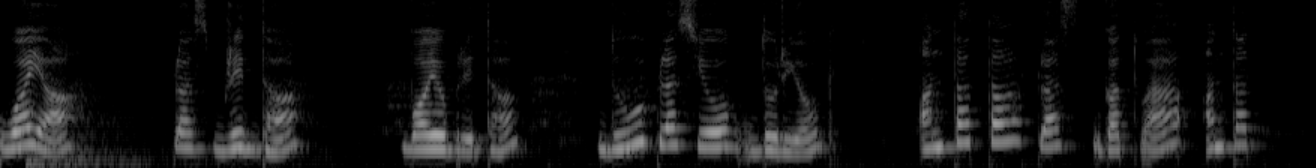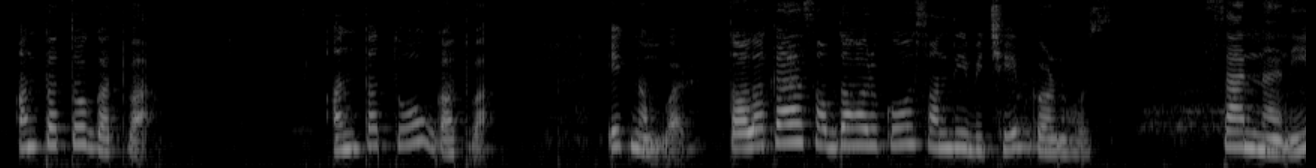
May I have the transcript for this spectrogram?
वय प्लस वृद्ध वयोवृद्ध दु प्लस योग दुर्योग अन्तत प्लस गत्वा अन्त अन्ततो गत्वा अन्ततो गत्वा। एक नम्बर तलका शब्दहरूको सन्धि विच्छेद गर्नुहोस् सान्नानी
